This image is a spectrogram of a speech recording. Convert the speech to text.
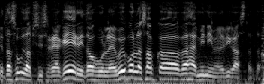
ja ta suudab siis reageerida ohule ja võib-olla saab ka vähem inimene vigastada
